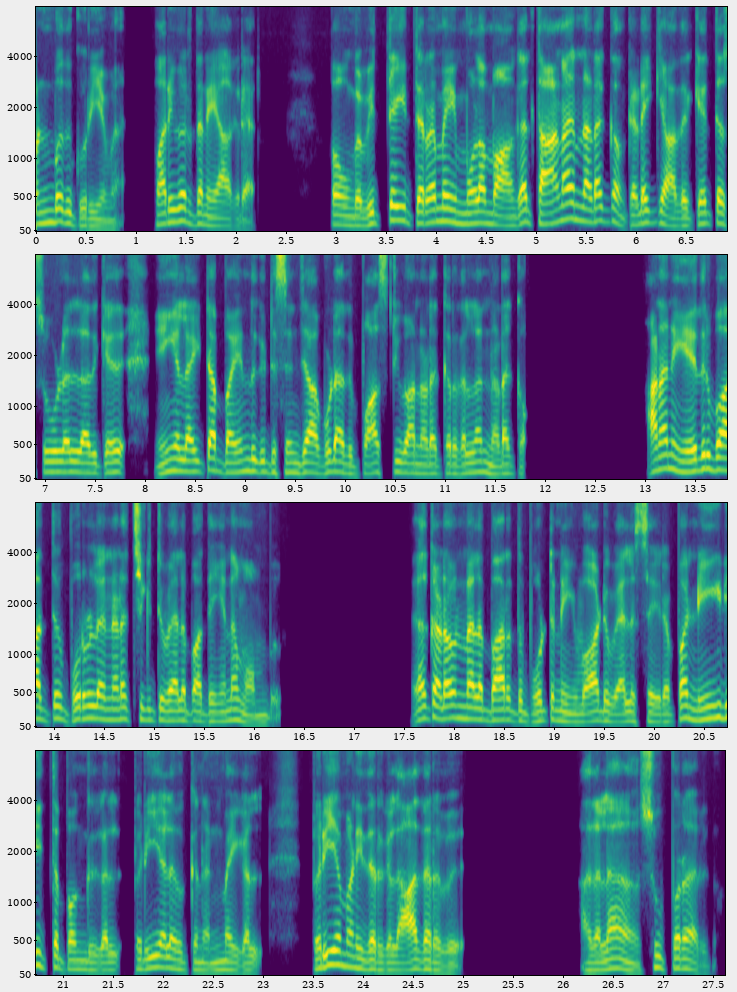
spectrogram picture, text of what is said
ஒன்பதுக்குரியவன் பரிவர்த்தனை ஆகிறார் இப்போ உங்கள் வித்தை திறமை மூலமாக தானாக நடக்கும் கிடைக்கும். அதுக்கேற்ற சூழல் அதுக்கே நீங்கள் லைட்டாக பயந்துக்கிட்டு செஞ்சால் கூட அது பாசிட்டிவாக நடக்கிறதெல்லாம் நடக்கும். ஆனால் நீங்கள் எதிர்பார்த்து பொருளை நினச்சிக்கிட்டு வேலை பார்த்தீங்கன்னா வம்பு. ஏதாவது கடவுள் மேலே பாரத்தை போட்டு நீங்கள் வார்டு வேலை செய்கிறப்ப நீடித்த பங்குகள் பெரிய அளவுக்கு நன்மைகள் பெரிய மனிதர்கள் ஆதரவு அதெல்லாம் சூப்பராக இருக்கும்.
